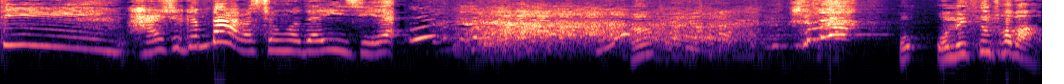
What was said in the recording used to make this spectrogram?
定，还是跟爸爸生活在一起。啊？什么？我我没听错吧？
